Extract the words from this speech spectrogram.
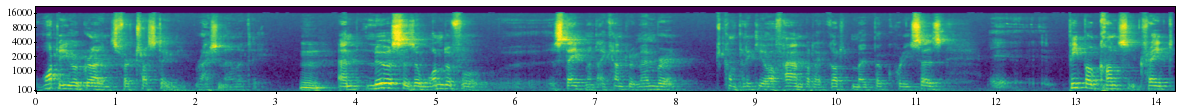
what are your grounds for trusting rationality? Mm. And Lewis has a wonderful uh, statement, I can't remember it completely offhand, but I've got it in my book, where he says, uh, People concentrate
